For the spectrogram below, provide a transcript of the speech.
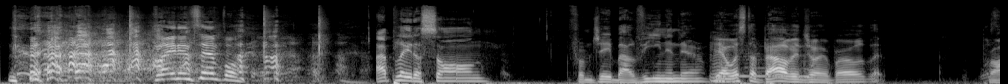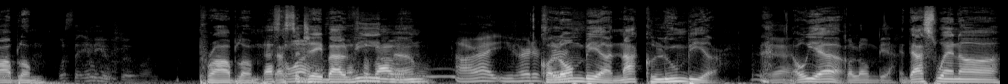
Plain and simple. I played a song from J Balvin in there. Yeah, what's the Balvin joint, bro? That, Problem. What's the Indian food one? Problem. That's That's, the the, one. J That's the Balvin, Balvin. man. All right, you heard it first. Colombia, not Colombia. yeah. Oh yeah. Colombia. And that's when uh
